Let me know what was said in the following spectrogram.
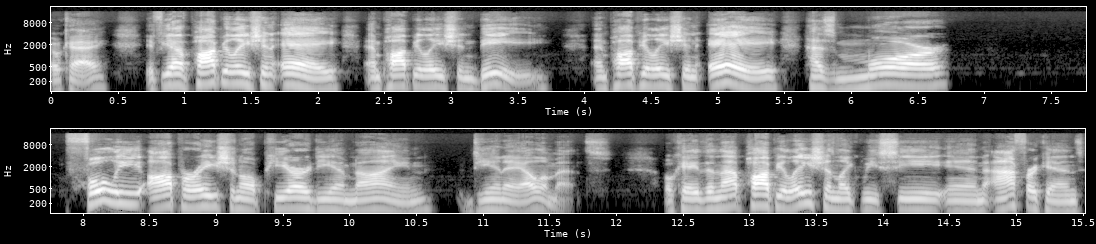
Okay. If you have population A and population B, and population A has more fully operational PRDM9 DNA elements, okay, then that population, like we see in Africans,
